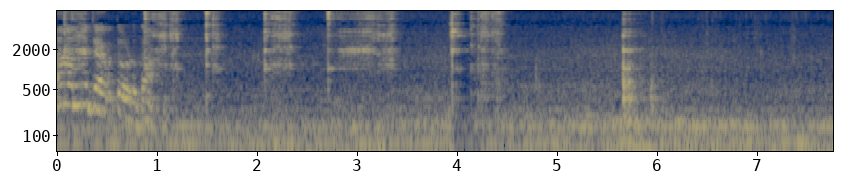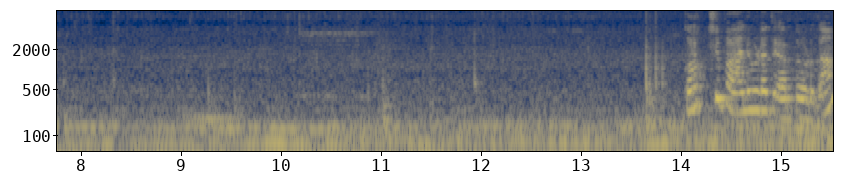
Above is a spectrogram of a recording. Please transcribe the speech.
അതൊന്ന് ചേർത്ത് കൊടുക്കാം. കുറച്ച് പാലൂടെ ചേർത്ത് കൊടുക്കാം.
